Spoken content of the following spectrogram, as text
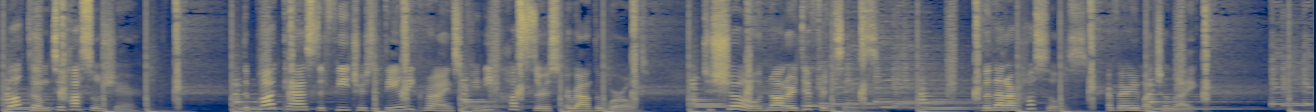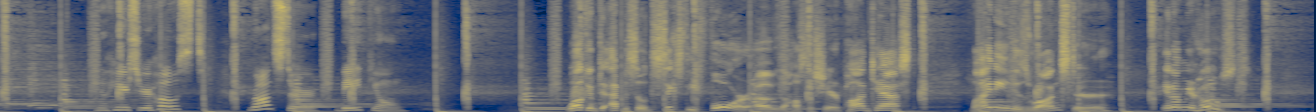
Welcome to Hustle Share, the podcast that features the daily grinds of unique hustlers around the world to show not our differences, but that our hustles are very much alike. Now, here's your host, Ronster Bait Yong. Welcome to episode 64 of the Hustle Share podcast. My name is Ronster, and I'm your host.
